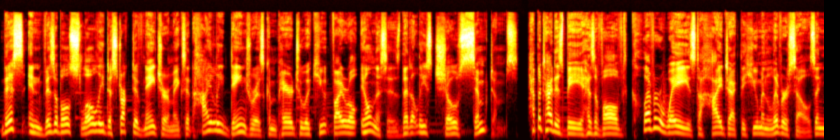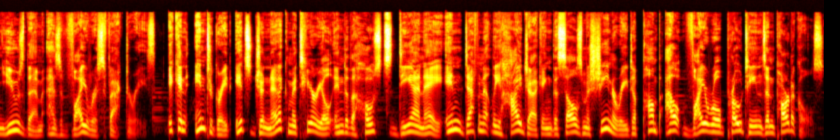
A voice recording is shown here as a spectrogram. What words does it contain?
This invisible, slowly destructive nature makes it highly dangerous compared to acute viral illnesses that at least show symptoms. Hepatitis B has evolved clever ways to hijack the human liver cells and use them as virus factories. It can integrate its genetic material into the host's DNA, indefinitely hijacking the cell's machinery to pump out viral proteins and particles.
